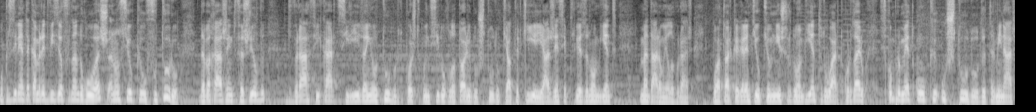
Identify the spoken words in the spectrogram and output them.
O presidente da Câmara de Viseu, Fernando Ruas, anunciou que o futuro da barragem de Fagilde deverá ficar decidido em outubro, depois de conhecido o relatório do estudo que a autarquia e a Agência Portuguesa do Ambiente mandaram elaborar. O autarca garantiu que o ministro do Ambiente, Duarte Cordeiro, se compromete com o que o estudo determinar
